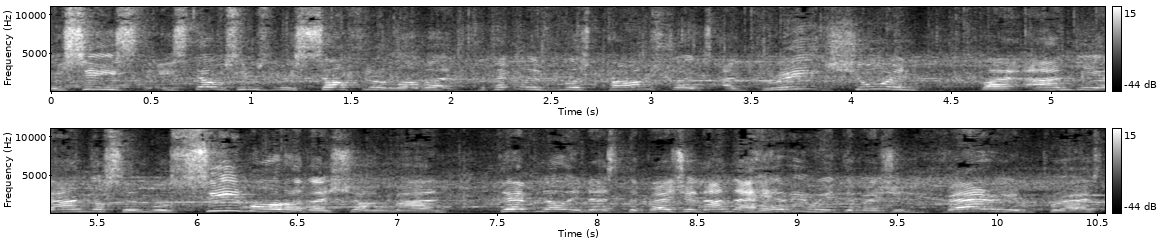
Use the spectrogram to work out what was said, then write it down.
You see, he still seems to be suffering a little bit, particularly from those palm strikes. A great showing by Andy Anderson. We'll see more of this young man, definitely in this division and the heavyweight division. Very impressed.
